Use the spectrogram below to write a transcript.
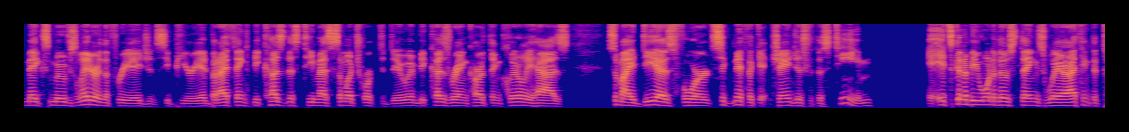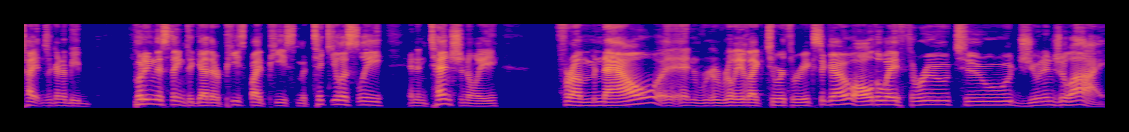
makes moves later in the free agency period. But I think because this team has so much work to do, and because Ran Carthon clearly has some ideas for significant changes for this team, it's going to be one of those things where I think the Titans are going to be putting this thing together piece by piece, meticulously and intentionally from now and really like two or three weeks ago all the way through to June and July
